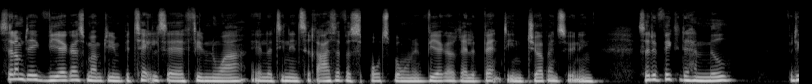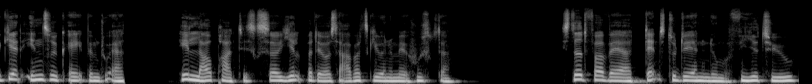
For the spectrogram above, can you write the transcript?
Selvom det ikke virker, som om din betalelse af film noir eller din interesse for sportsbogne virker relevant i en jobansøgning, så er det vigtigt at have med, for det giver et indtryk af, hvem du er. Helt lavpraktisk, så hjælper det også arbejdsgiverne med at huske dig. I stedet for at være dansstuderende nummer 24,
